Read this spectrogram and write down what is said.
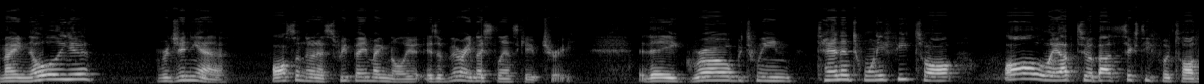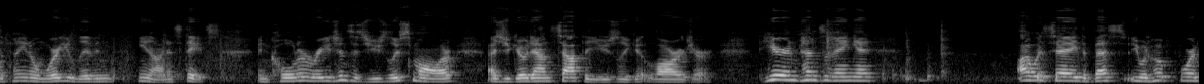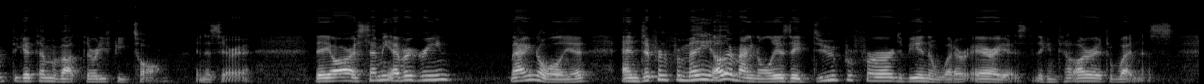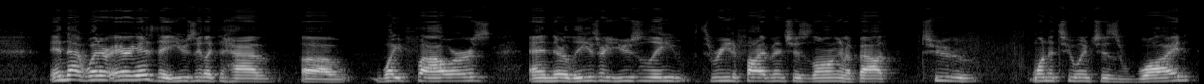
Magnolia virginiana, also known as sweet bay magnolia, is a very nice landscape tree. They grow between 10 and 20 feet tall, all the way up to about 60 foot tall, depending on where you live in the United States. In colder regions, it's usually smaller. As you go down south, they usually get larger. Here in Pennsylvania, I would say the best you would hope for to get them about 30 feet tall in this area. They are a semi-evergreen magnolia, and different from many other magnolias, they do prefer to be in the wetter areas. They can tolerate the wetness. In that wetter areas, they usually like to have uh, white flowers, and their leaves are usually three to five inches long and about two to one to two inches wide.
